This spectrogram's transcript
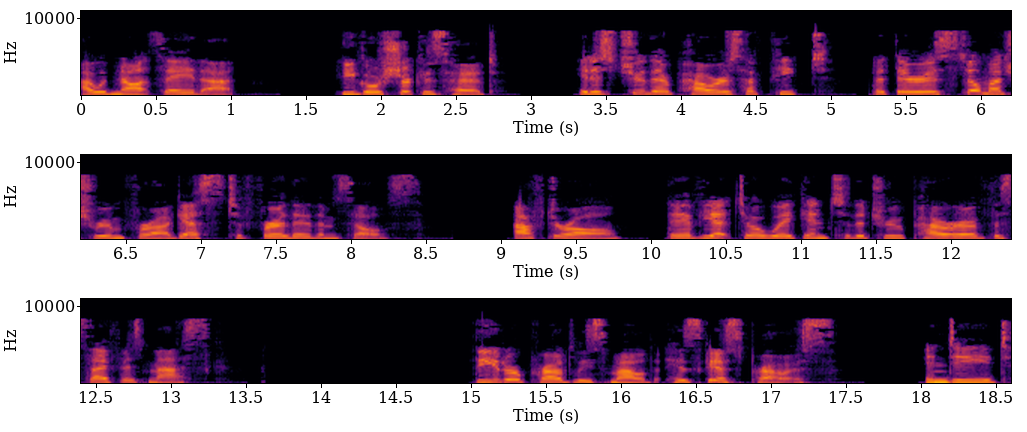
I would not say that. Igor shook his head. It is true their powers have peaked, but there is still much room for our guests to further themselves. After all, they have yet to awaken to the true power of the Cypher's mask. Theodore proudly smiled at his guest's prowess. Indeed,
